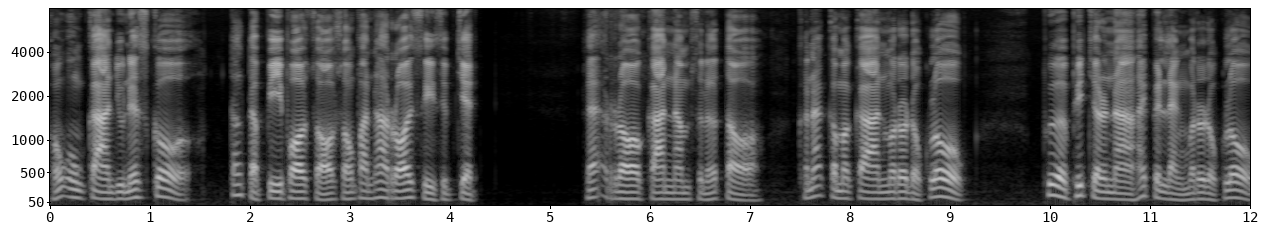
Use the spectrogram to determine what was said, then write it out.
ขององค์การยูเนสโก ตั้งแต่ปี พศ 2547 และรอการนำเสนอต่อคณะกรรมการมรดกโลก เพื่อพิจารณาให้เป็นแหล่งมรดกโลก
